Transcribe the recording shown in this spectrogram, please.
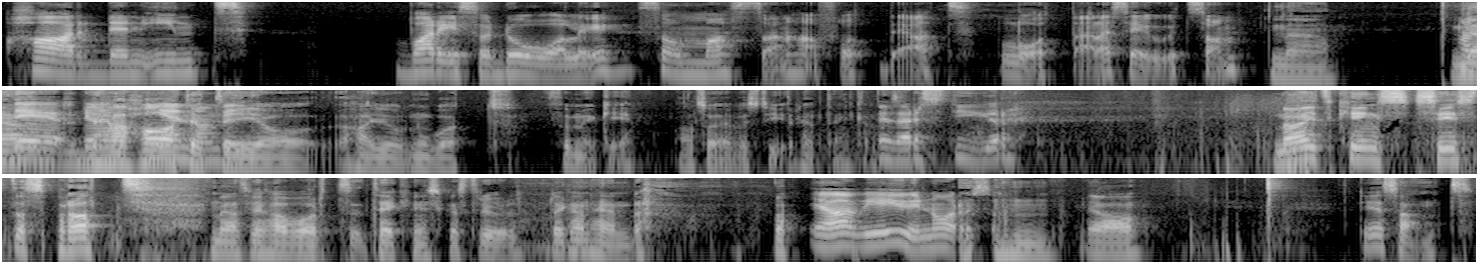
har den inte varit så dålig som massan har fått det att låta eller se ut som. Nej. Nej, det- det, det här har hatet genom- är ju, har ju nog gått för mycket. Alltså överstyr helt enkelt. Överstyr. Night Kings sista spratt med att vi har vårt tekniska strul. Det kan hända. Ja, vi är ju i norr så. Mm, ja, det är sant.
